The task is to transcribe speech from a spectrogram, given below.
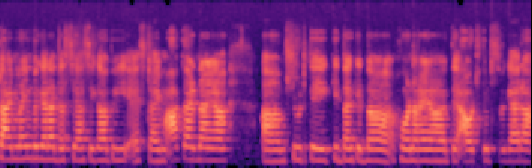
ਟਾਈਮਲਾਈਨ ਵਗੈਰਾ ਦੱਸਿਆ ਸੀਗਾ ਵੀ ਇਸ ਟਾਈਮ ਆ ਕਰਨਾ ਆ, ਅਮ ਸ਼ੂਟ ਤੇ ਕਿਦਾਂ ਕਿਦਾਂ ਹੋਣਾ ਆ ਤੇ ਆਊਟਫਿਟਸ ਵਗੈਰਾ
